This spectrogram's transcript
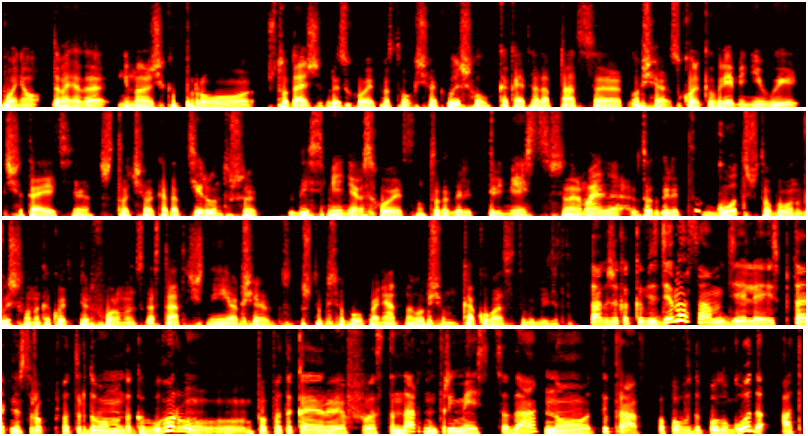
Понял. Давай тогда немножечко про что дальше происходит после того, как человек вышел, какая-то адаптация. Вообще, сколько времени вы считаете, что человек адаптирован? Потому что здесь мнения расходятся. Кто-то говорит, три месяца все нормально, а кто-то говорит, год, чтобы он вышел на какой-то перформанс достаточный, и вообще, чтобы все было понятно. В общем, как у вас это выглядит? Так же, как и везде, на самом деле, испытательный срок по трудовому договору по, по ПТК РФ стандартный три месяца, да? Но ты прав по поводу полугода. От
